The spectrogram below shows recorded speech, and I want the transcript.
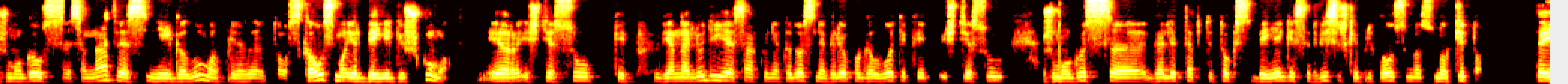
žmogaus senatvės neįgalumo, prie to skausmo ir bejėgiškumo. Ir iš tiesų, kaip viena liudyje, sako, niekada negalėjau pagalvoti, kaip iš tiesų žmogus e, gali tapti toks bejėgis ir visiškai priklausomas nuo kito. Tai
